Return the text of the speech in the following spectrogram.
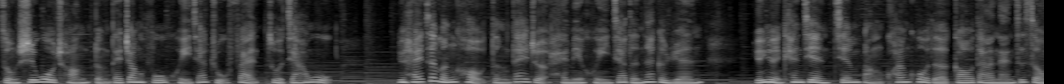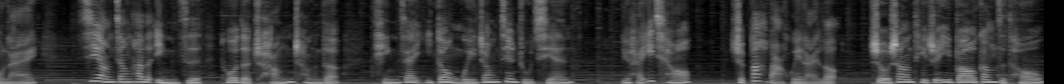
总是卧床等待丈夫回家煮饭做家务。女孩在门口等待着还没回家的那个人。远远看见肩膀宽阔的高大男子走来，夕阳将他的影子拖得长长的，停在一栋违章建筑前。女孩一瞧，是爸爸回来了，手上提着一包杠子头。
